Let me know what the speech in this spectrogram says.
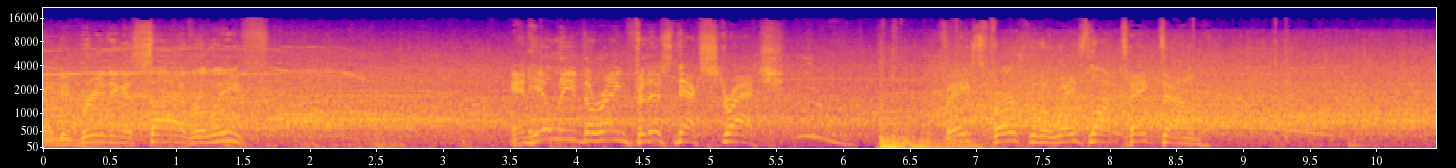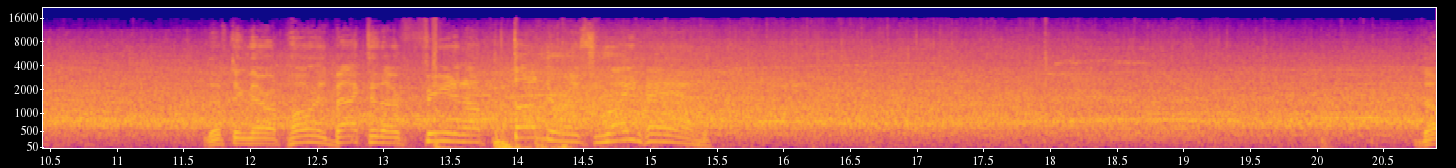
Gonna be breathing a sigh of relief. And he'll leave the ring for this next stretch. Face first with a waistlock takedown. Lifting their opponent back to their feet in a thunderous right hand. The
